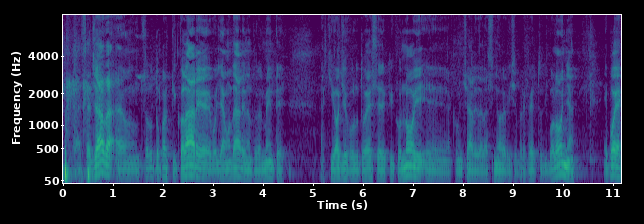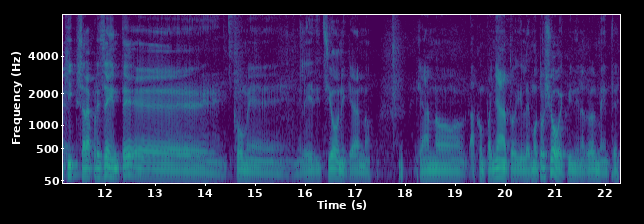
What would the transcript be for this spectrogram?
Grazie Giada, un saluto particolare vogliamo dare naturalmente a chi oggi è voluto essere qui con noi, eh, a cominciare dalla signora viceprefetto di Bologna e poi a chi sarà presente eh, come nelle edizioni che hanno che hanno accompagnato il motor show e quindi naturalmente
